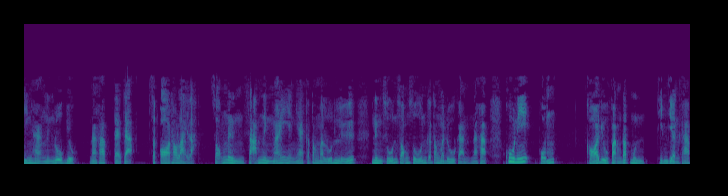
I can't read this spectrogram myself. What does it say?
ยิงห่างหนึ่งลูกอยู่นะครับ แต่จะสกอร์เท่าไหร่ล่ะ สองหนึ่งสามหนึ่งไหมอย่างเงี้ยก็ต้องมาลุ้นหรือหนึ่งศูนย์สองศูนย์ก็ต้องมาดูกันนะครับ คู่นี้ผมขออยู่ฝั่งดอทมุนทีมเยือนครับ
